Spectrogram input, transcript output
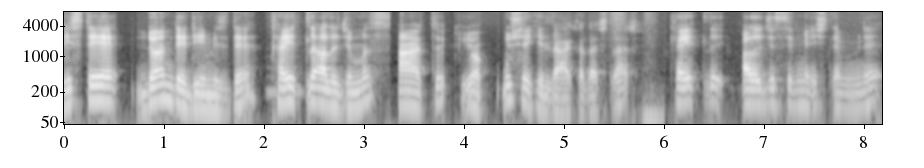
Listeye dön dediğimizde kayıtlı alıcımız artık yok. Bu şekilde arkadaşlar kayıtlı alıcı silme işlemini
